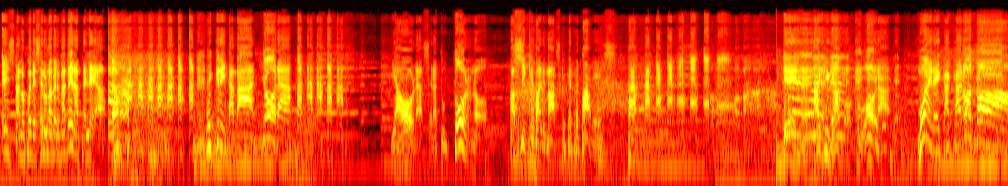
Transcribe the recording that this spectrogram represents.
Esta no puede ser una verdadera pelea. Grita más, llora. y ahora será tu turno. Así que vale más que te prepares. Bien, ha llegado tu hora. ¡Muere, Kakaroto!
